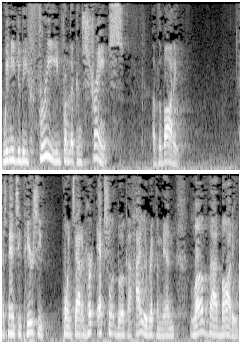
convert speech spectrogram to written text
we need to be freed from the constraints of the body. As Nancy Pearcey points out in her excellent book, I highly recommend, Love Thy Body,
